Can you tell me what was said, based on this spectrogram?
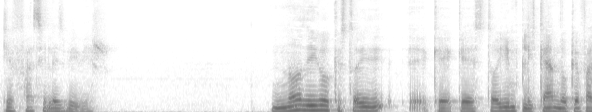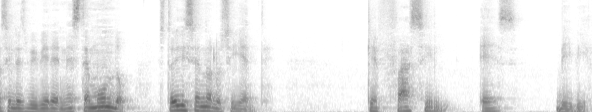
Qué fácil es vivir. No digo que estoy, eh, que, que estoy implicando qué fácil es vivir en este mundo. Estoy diciendo lo siguiente. Qué fácil es vivir.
